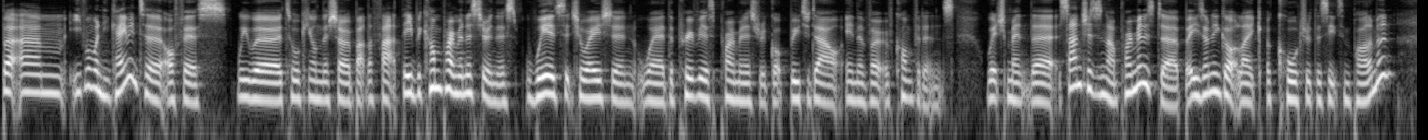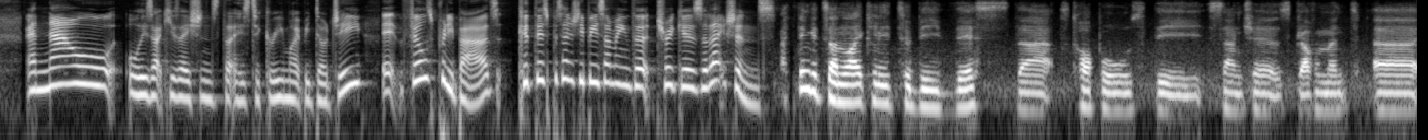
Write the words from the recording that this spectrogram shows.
But um, even when he came into office, we were talking on the show about the fact that he become prime minister in this weird situation where the previous prime minister got booted out in a vote of confidence, which meant that Sanchez is now prime minister, but he's only got like a quarter of the seats in parliament. And now all these accusations that his degree might be dodgy, it feels pretty bad. Could this potentially be something that triggers elections? I think it's unlikely to be this that topples the Sanchez government. Uh,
